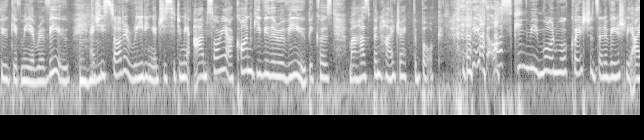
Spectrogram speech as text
to give me a review. And she started reading and she said to me, I'm sorry, I can't give you the review because my husband hijacked the book. He kept asking me more and more questions and eventually I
